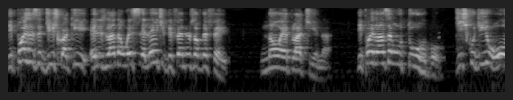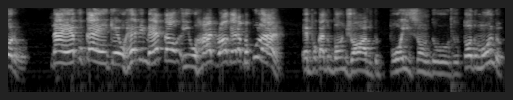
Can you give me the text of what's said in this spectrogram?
Depois desse disco aqui, eles lançam o excelente Defenders of the Faith. Não é platina. Depois lançam o Turbo, disco de ouro. Na época em que o heavy metal e o hard rock era popular época do Bon Jovi, do Poison, do, do todo mundo,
